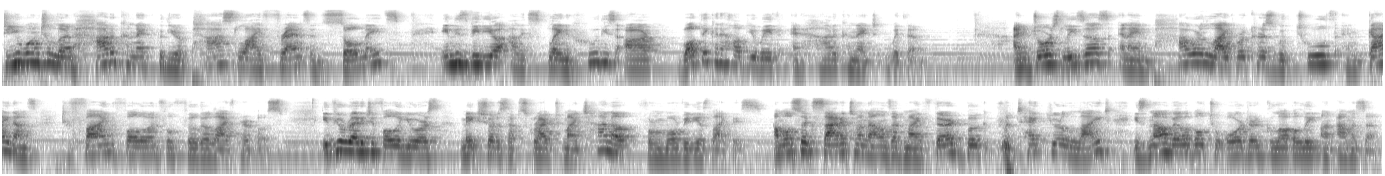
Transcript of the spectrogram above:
Do you want to learn how to connect with your past life friends and soulmates? In this video, I'll explain who these are, what they can help you with, and how to connect with them. I'm George Lizos and I empower lightworkers with tools and guidance to find, follow, and fulfill their life purpose. If you're ready to follow yours, make sure to subscribe to my channel for more videos like this. I'm also excited to announce that my third book, Protect Your Light, is now available to order globally on Amazon.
